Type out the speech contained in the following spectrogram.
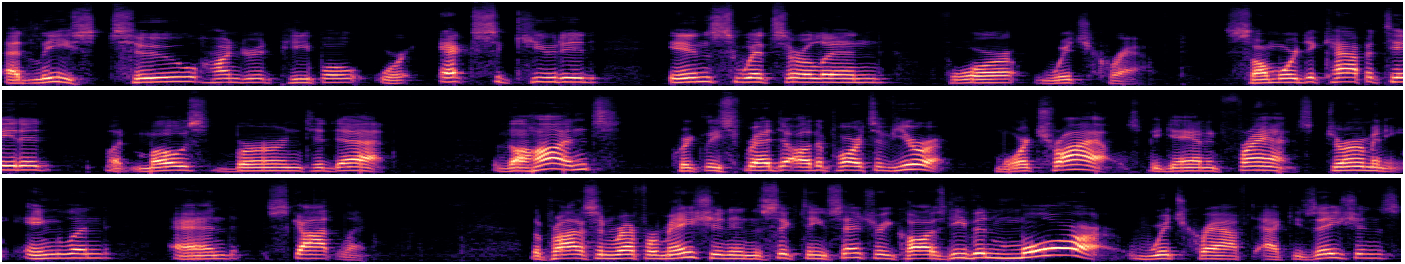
at least 200 people were executed in Switzerland for witchcraft. Some were decapitated, but most burned to death. The hunt quickly spread to other parts of Europe. More trials began in France, Germany, England, and Scotland. The Protestant Reformation in the 16th century caused even more witchcraft accusations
